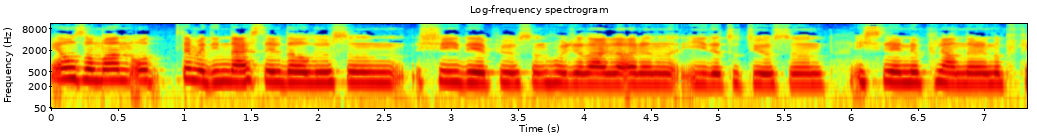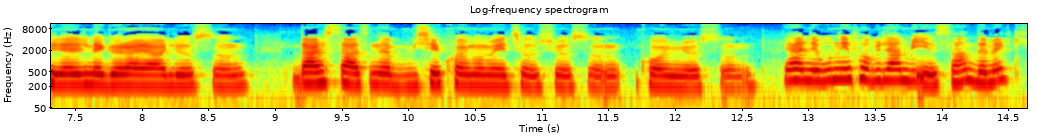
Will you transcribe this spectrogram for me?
E o zaman o istemediğin dersleri de alıyorsun, şeyi de yapıyorsun, hocalarla aranı iyi de tutuyorsun, işlerini, planlarını finaline göre ayarlıyorsun ders saatine bir şey koymamaya çalışıyorsun, koymuyorsun. Yani bunu yapabilen bir insan demek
